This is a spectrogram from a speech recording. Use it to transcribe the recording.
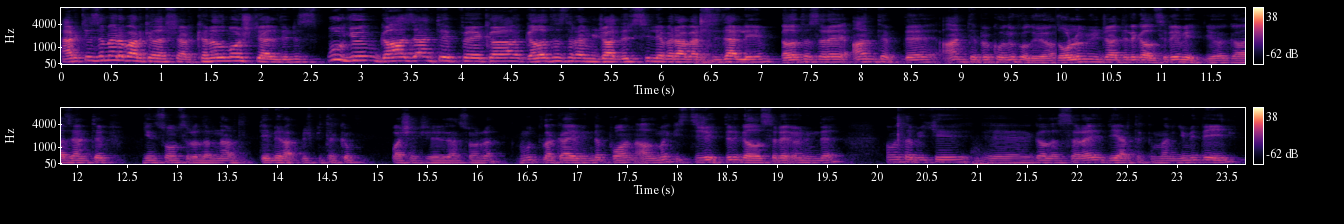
Herkese merhaba arkadaşlar. Kanalıma hoş geldiniz. Bugün Gaziantep FK Galatasaray mücadelesiyle beraber sizlerleyim. Galatasaray Antep'te Antep'e konuk oluyor. Zorlu mücadele Galatasaray'ı bekliyor. Gaziantep ligin son sıralarına artık demir atmış bir takım Başakşehir'den sonra. Mutlaka evinde puan almak isteyecektir Galatasaray önünde. Ama tabii ki e, Galatasaray diğer takımlar gibi değil.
